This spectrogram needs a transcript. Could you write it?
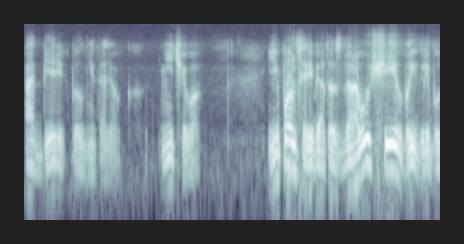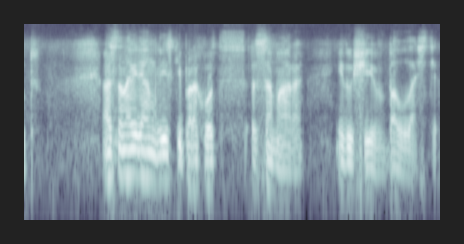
а берег был недалек. Ничего. Японцы, ребята здоровущие, выгребут остановили английский пароход «Самара», идущий в балласте.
